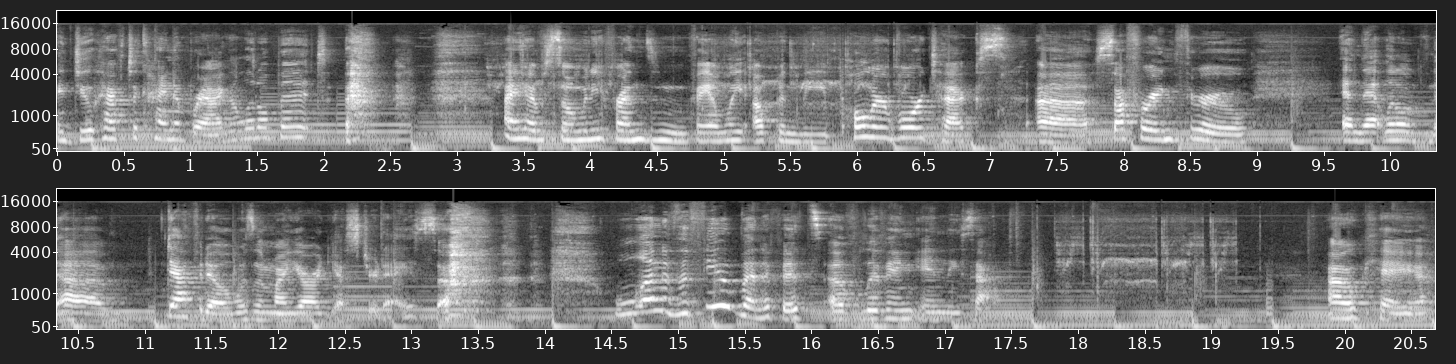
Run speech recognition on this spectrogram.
I do have to kind of brag a little bit. I have so many friends and family up in the polar vortex uh, suffering through and that little uh, daffodil was in my yard yesterday. So one of the few benefits of living in the South. Okay,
